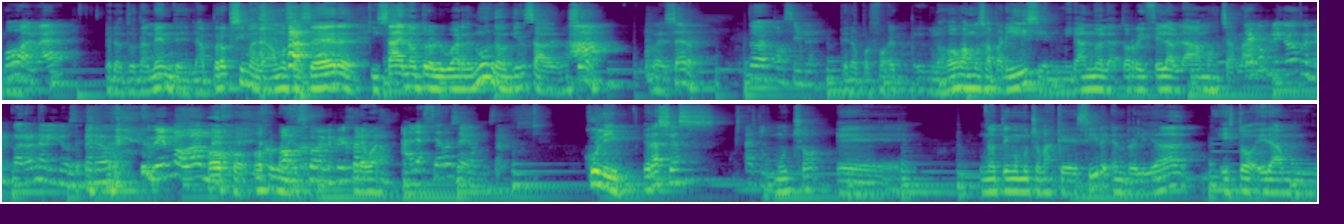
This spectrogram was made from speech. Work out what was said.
¿Puedo volver? Pero totalmente. La próxima la vamos a hacer quizá en otro lugar del mundo, quién sabe, no sé. Ah. Puede ser. Todo es posible. Pero por favor, los dos vamos a París y mirando la Torre Eiffel hablábamos y Está charlábamos. complicado con el coronavirus, pero vemos dónde. Ojo, ojo con Ojo, eso. lo mejor Pero bueno. a la sierra llegamos. Juli, gracias A ti. mucho. Eh, no tengo mucho más que decir. En realidad, esto era un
